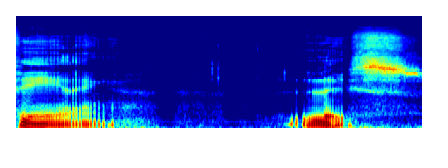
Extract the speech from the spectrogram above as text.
feeling loose.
